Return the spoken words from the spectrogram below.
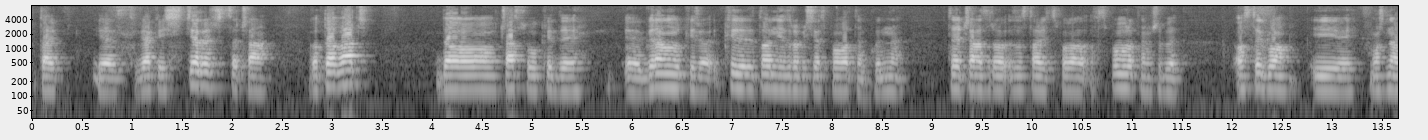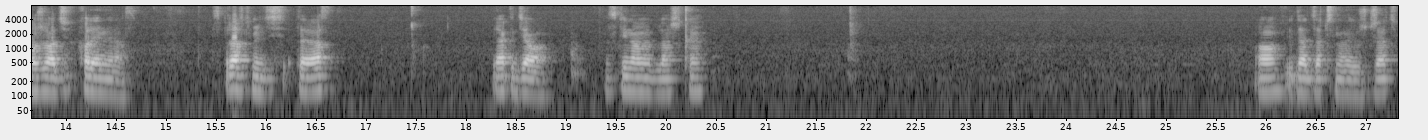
tutaj jest w jakiejś ściereczce trzeba gotować. Do czasu, kiedy y, granulki, że, kiedy to nie zrobi się z powrotem płynne, wtedy trzeba zostawić z powrotem, żeby ostygło i można używać kolejny raz. Sprawdźmy dziś teraz, jak działa. Zginamy blaszkę. O, widać, zaczyna już grzać.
